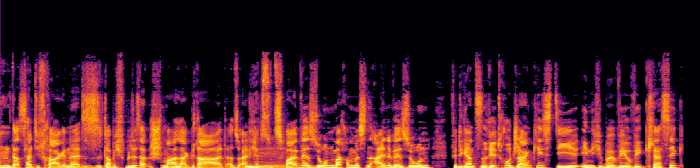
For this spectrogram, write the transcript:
das ist halt die Frage, ne? Das ist, glaube ich, für Blizzard ein schmaler Grad. Also eigentlich hm. hättest du hm. zwei Versionen machen müssen. Eine Version für die ganzen Retro-Junkies, die ähnlich wie bei WoW Classic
